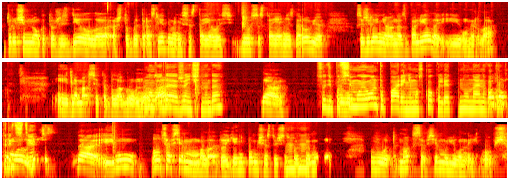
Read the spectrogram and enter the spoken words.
которая очень много тоже сделала, чтобы это расследование состоялось. Его состояние здоровья, к сожалению, она заболела и умерла. И для Макса это было огромное. Молодая удар. женщина, да? Да. Судя по вот. всему, и он-то парень, ему сколько лет? Ну, наверное, вокруг 30? Да, ему, он совсем молодой. Я не помню сейчас точно, сколько угу. ему лет. Вот, Макс совсем юный, в общем.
